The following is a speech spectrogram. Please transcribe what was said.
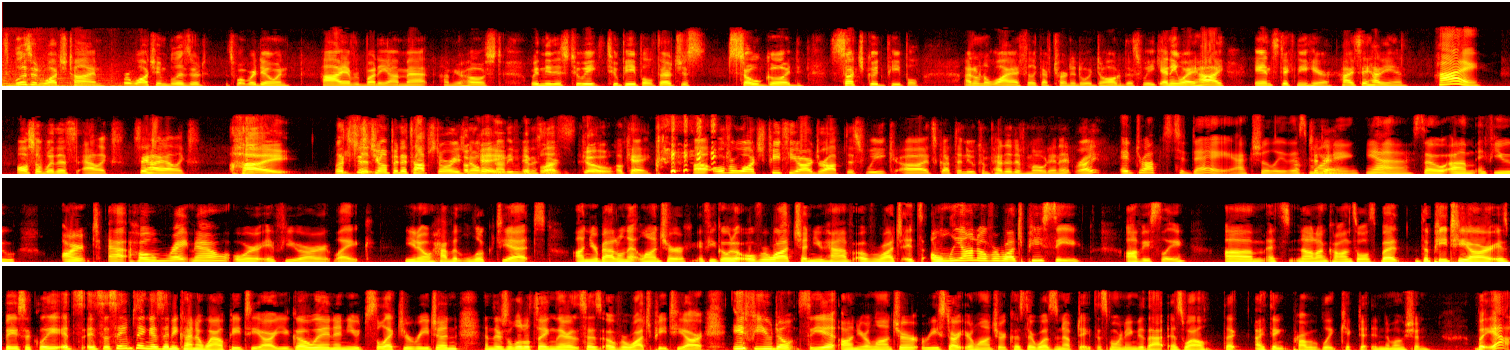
It's Blizzard Watch time. We're watching Blizzard. It's what we're doing. Hi, everybody. I'm Matt. I'm your host. With me this two week, two people. They're just so good. Such good people. I don't know why I feel like I've turned into a dog this week. Anyway, hi. Anne Stickney here. Hi. Say hi to Anne. Hi. Also with us, Alex. Say hi, Alex. Hi. Let's You just said- jump into top stories. Okay. nope, not even A going to start. plus. Go. Okay. Uh, Overwatch PTR dropped this week. Uh, it's got the new competitive mode in it, right? It dropped today, actually, this today. morning. Yeah. So um, if you aren't at home right now, or if you are like, you know, haven't looked yet on your BattleNet launcher, if you go to Overwatch and you have Overwatch, it's only on Overwatch PC, obviously. Um, it's not on consoles, but the PTR is basically it's it's the same thing as any kind of WoW PTR. You go in and you select your region, and there's a little thing there that says Overwatch PTR. If you don't see it on your launcher, restart your launcher because there was an update this morning to that as well that I think probably kicked it into motion. But yeah,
